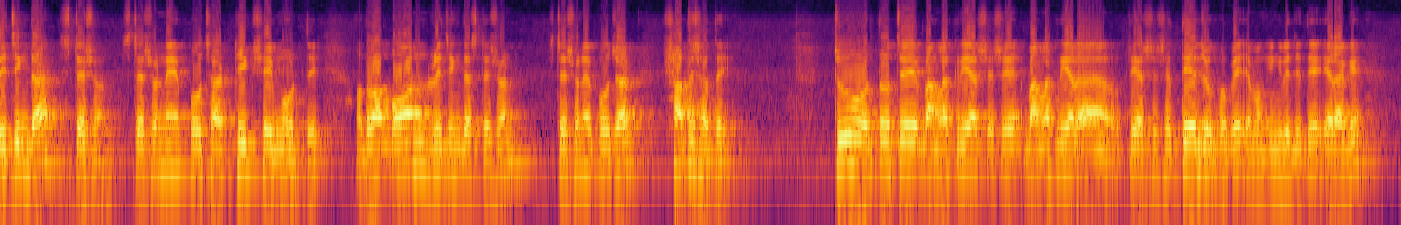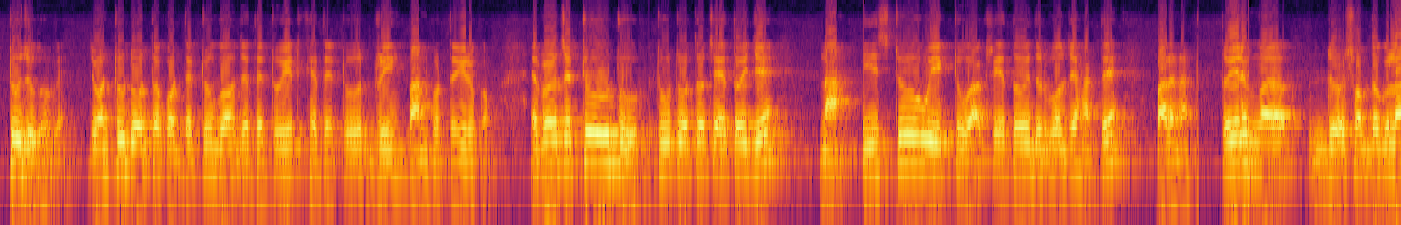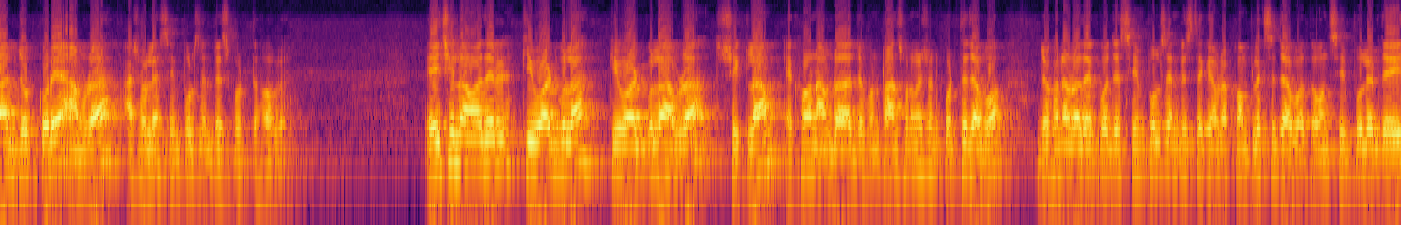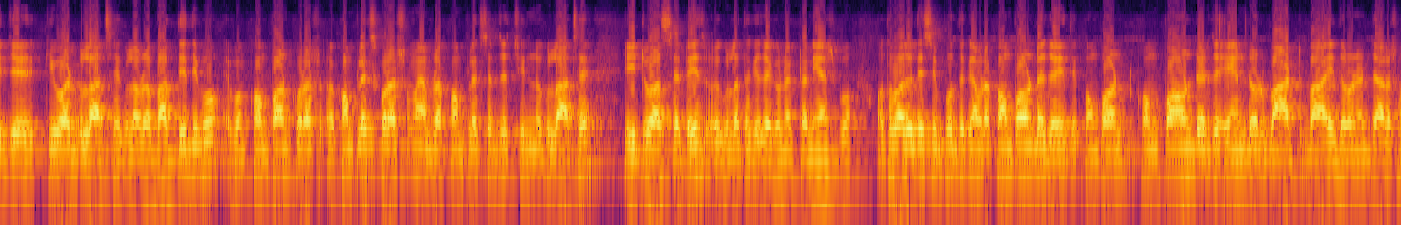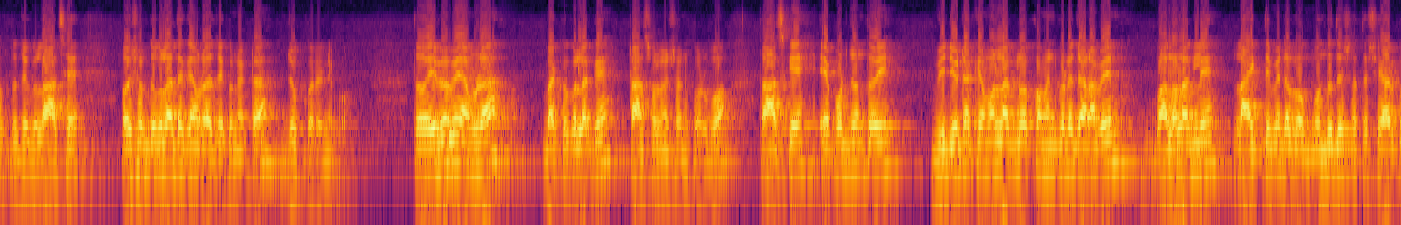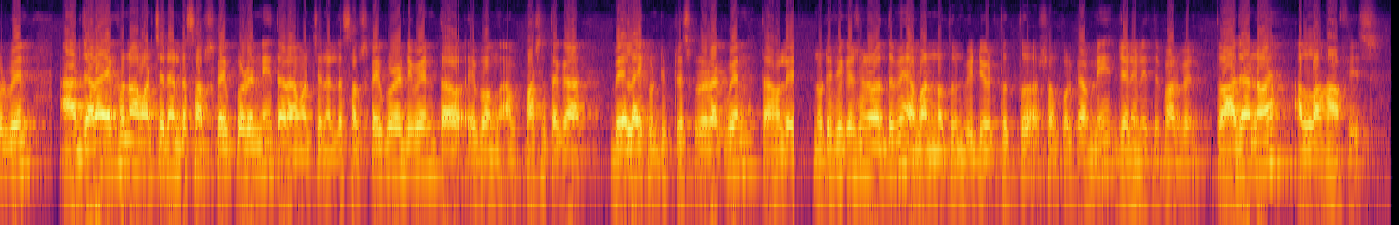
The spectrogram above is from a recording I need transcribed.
reaching the station স্টেশনে পৌঁছার ঠিক সেই মুহূর্তে অথবা অন রিচিং দ্য স্টেশন স্টেশনে পৌঁছার সাথে সাথেই। টু অর্থ হচ্ছে বাংলা ক্রিয়ার শেষে, বাংলা ক্রিয়ার ক্রিয়ার শেষে তে যোগ হবে এবং ইংরেজিতে এর আগে টু যোগ হবে। যেমন টু ডু অর্থ করতে টু গো, যেতে টু ইট খেতে টু ড্রিঙ্ক পান করতে এরকম। এরপর হচ্ছে টু টু টু টু অর্থ হচ্ছে এতই যে না is too weak to work সে এতই দুর্বল যে হাঁটতে পারে না। তো এরকম শব্দগুলা যোগ করে আমরা আসলে সিম্পল সেন্টেন্স করতে হবে। এই ছিল আমাদের কিওয়ার্ডগুলা কিওয়ার্ডগুলো আমরা শিখলাম। এখন আমরা যখন ট্রান্সফরমেশন করতে যাব, যখন আমরা দেখব যে সিম্পল সেন্টেন্স থেকে আমরা কমপ্লেক্সে যাব, তখন সিম্পলের যে যে কিওয়ার্ডগুলো আছে, এগুলো আমরা বাদ দিয়ে দিব এবং কম্পাউন্ড করার কমপ্লেক্স করার সময় আমরা কমপ্লেক্সের যে চিহ্নগুলো আছে ইট ওয়াজ সেটিজ ওইগুলো থেকে যে কোনো একটা নিয়ে আসব। অথবা যদি সিম্পল থেকে আমরা কম্পাউন্ডে যাই, তো কম্পাউন্ড কম্পাউন্ডের যে এন্ড ওর বাট বা এই ধরনের যে আরও শব্দ যেগুলো আছে, ওই শব্দগুলো থেকে আমরা যে কোনো একটা যোগ করে নিব। তো এইভাবে আমরা বাক্যগুলোকে ট্রান্সফরমেশন করব। তো আজকে এ পর্যন্তই। ভিডিওটা কেমন লাগল কমেন্ট করে জানাবেন। ভালো লাগলে লাইক দেবেন এবং বন্ধুদের সাথে শেয়ার করবেন। আর যারা এখনও আমার চ্যানেলটা সাবস্ক্রাইব করেননি, তারা আমার চ্যানেলটা সাবস্ক্রাইব করে নেবেন। তা এবং পাশে থাকা বেল আইকনটি প্রেস করে রাখবেন। তাহলে নোটিফিকেশনের মাধ্যমে আমার নতুন ভিডিওর তথ্য সম্পর্কে আপনি জেনে নিতে পারবেন। তো আজ আর নয়, আল্লাহ হাফিজ।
